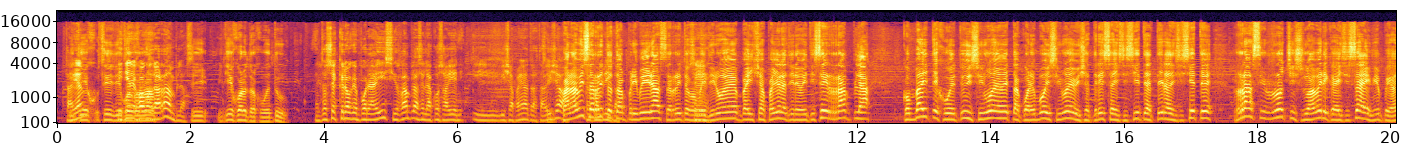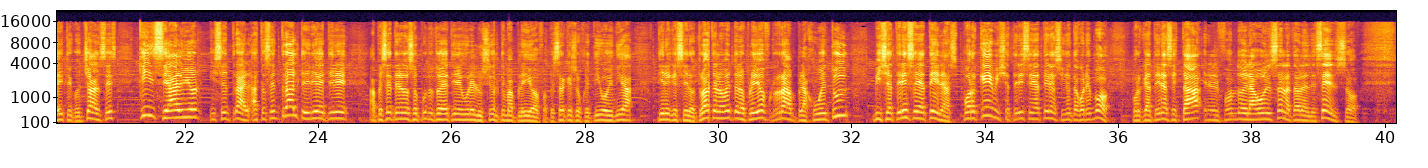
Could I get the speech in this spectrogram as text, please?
¿Está y bien? tiene- sí, y tiene que jugar contra Ram- Rampla. Sí, y tiene que jugar otra juventud. Entonces creo que por ahí, si Rampla hace las cosas bien y Villa Española tras Sí. Villa. Para mí Cerrito complica. está en primera, Cerrito con Sí. 29, Villa Española tiene 26, Rampla con 20, Juventud 19, Tacuarembó 19, Villa Teresa 17, Atenas 17, Racing Roche y Sudamérica 16, bien pegadito y con chances, 15 Albion y Central. Hasta Central te diría que tiene, a pesar de tener 12 puntos, todavía tiene una ilusión del tema playoff, a pesar que su objetivo hoy en día tiene que ser otro. Hasta el momento de los playoffs, Rampla, Juventud, Villa Teresa y Atenas. ¿Por qué Villa Teresa y Atenas y no Tacuarembó? Porque Atenas está en el fondo de la bolsa en la tabla del descenso.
